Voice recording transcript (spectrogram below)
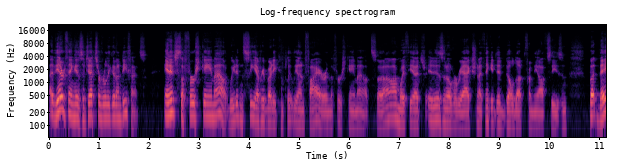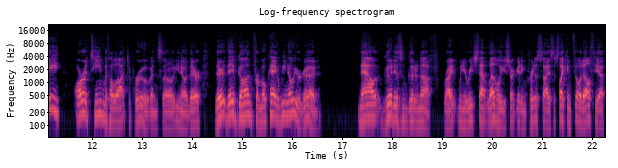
uh, the other thing is the Jets are really good on defense. And it's the first game out. We didn't see everybody completely on fire in the first game out. So I'm with you. It's, it is an overreaction. I think it did build up from the offseason. But they are a team with a lot to prove, and so you know they're they're they've gone from okay, we know you're good. Now good isn't good enough, right? When you reach that level, you start getting criticized. It's like in Philadelphia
